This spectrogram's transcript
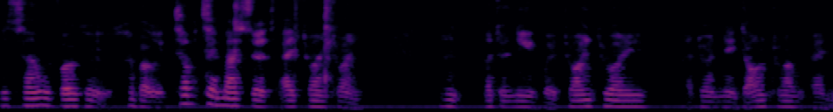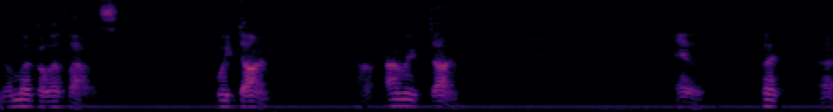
it's time focus about the top 10 masters at 2020. I don't need for 2020, I don't need Donald Trump and no more coronavirus. We're done. I'm done. And, but, uh,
